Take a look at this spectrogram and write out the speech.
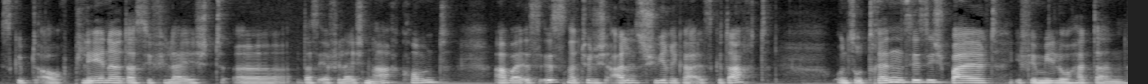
Es gibt auch Pläne, dass sie vielleicht, äh, dass er vielleicht nachkommt. Aber es ist natürlich alles schwieriger als gedacht. Und so trennen sie sich bald. Ifemelo hat dann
